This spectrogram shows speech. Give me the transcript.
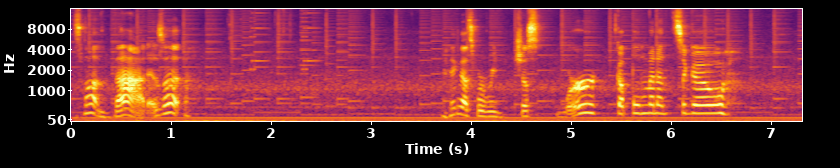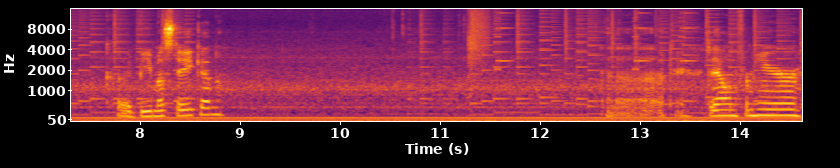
It's not that, is it? I think that's where we just were a couple minutes ago. Could be mistaken. Uh, okay, down from here.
